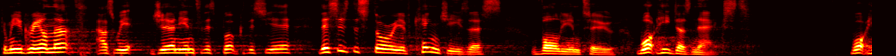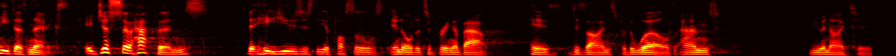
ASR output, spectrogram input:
Can we agree on that as we journey into this book this year? This is the story of King Jesus, Volume 2. What he does next. What he does next. It just so happens that he uses the apostles in order to bring about his designs for the world, and you and I too.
